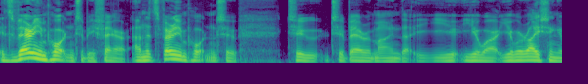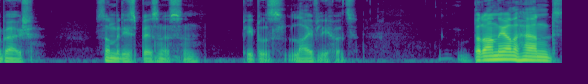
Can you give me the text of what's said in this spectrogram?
it's very important to be fair, and it's very important to, to, to bear in mind that you, you are you were writing about somebody's business and people's livelihoods. But on the other hand,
